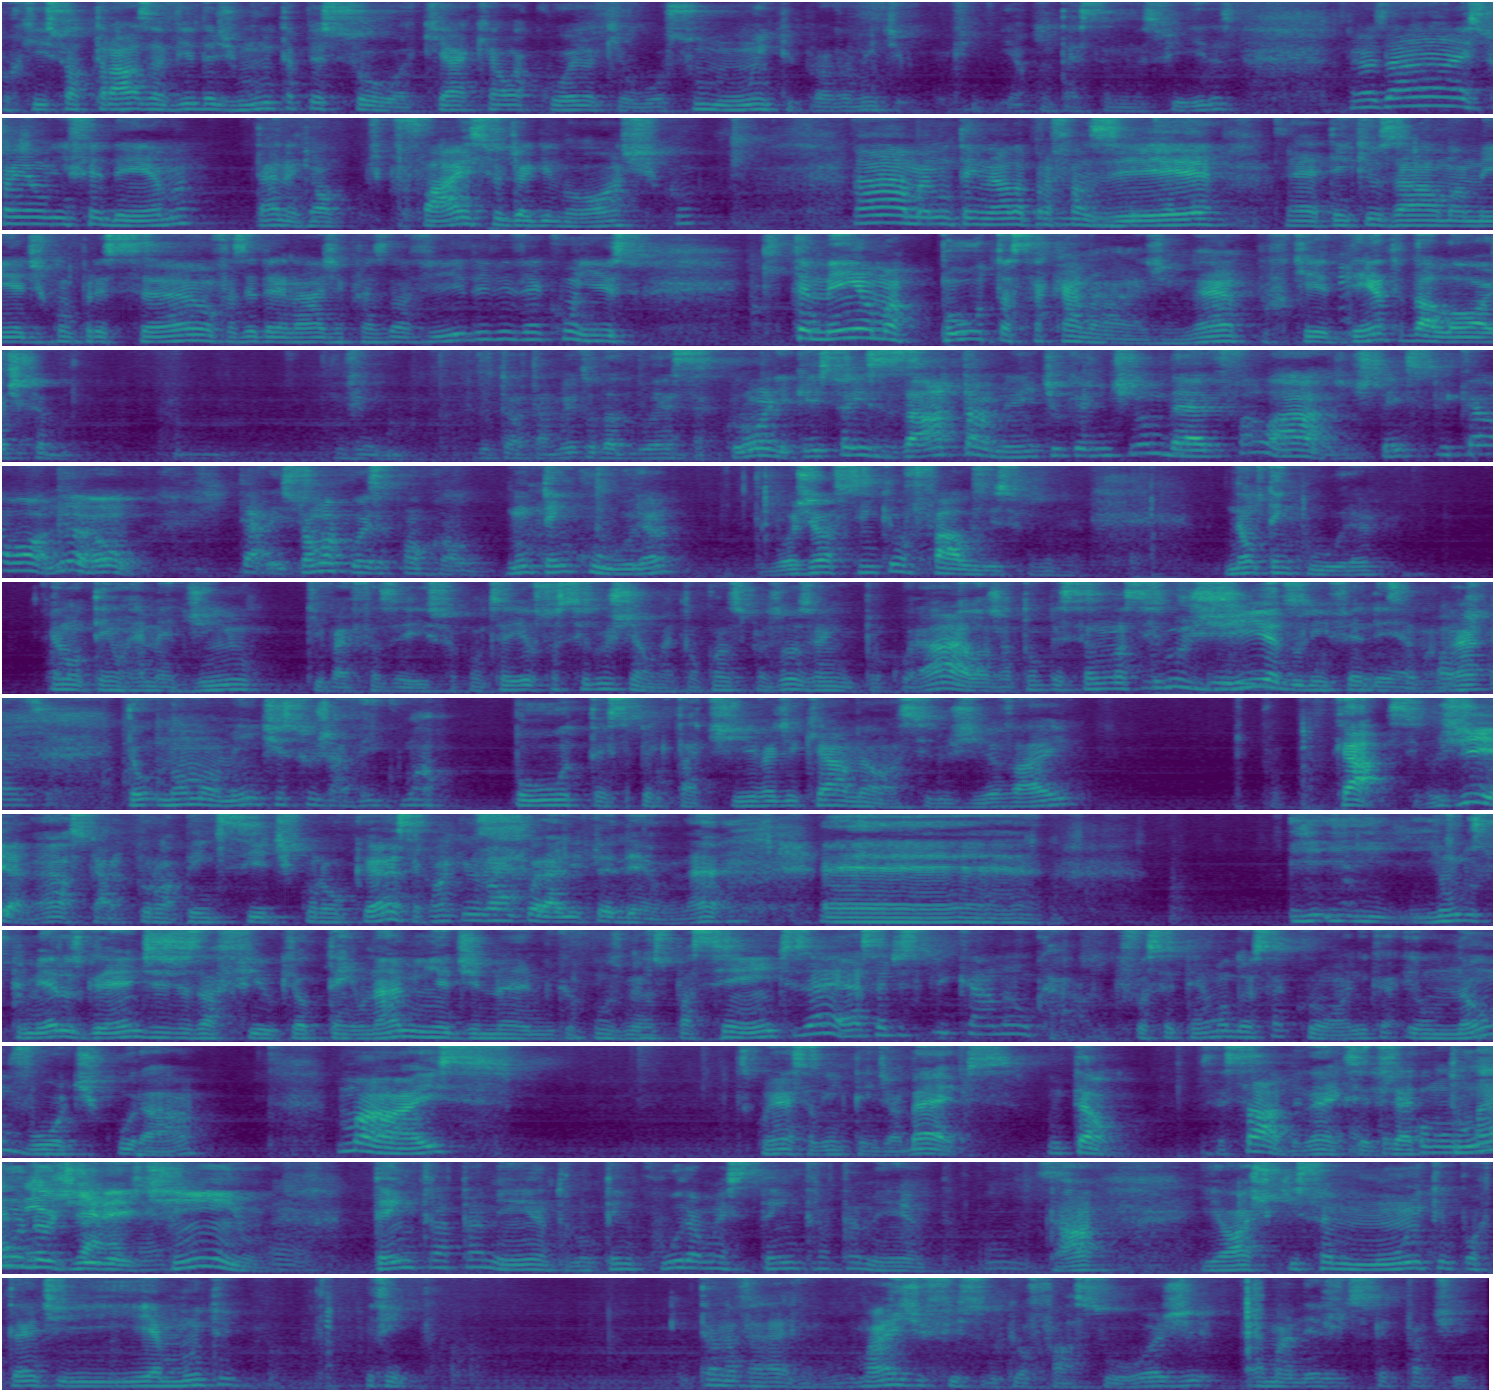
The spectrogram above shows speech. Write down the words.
porque isso atrasa a vida de muita pessoa, que é aquela coisa que eu ouço muito e provavelmente enfim, e acontece também nas feridas, mas ah, isso aí é um linfedema, tá, né? Então, faz seu diagnóstico, ah, mas não tem nada para fazer, é, tem que usar uma meia de compressão, fazer drenagem para da vida e viver com isso. Que também é uma puta sacanagem, né? Porque dentro da lógica do tratamento da doença crônica, isso é exatamente o que a gente não deve falar. A gente tem que explicar, ó, não. Cara, isso é uma coisa com a qual não tem cura. Hoje é assim que eu falo isso. Não tem cura. Eu não tenho remedinho que vai fazer isso acontecer. E eu sou cirurgião, então quando as pessoas vêm me procurar, elas já estão pensando na cirurgia isso, do linfedema, né? Então, normalmente isso já vem com uma puta expectativa de que, ah, não, a cirurgia vai. Tipo, cara, cirurgia, né? Os caras por um apendicite curam câncer, como é que eles vão curar linfedema, né? É... e, e, e, um dos primeiros grandes desafios que eu tenho na minha dinâmica com os meus pacientes é essa de explicar, não, cara, que você tem uma doença crônica, eu não vou te curar, mas você conhece alguém que tem diabetes? Então, você sabe, né? Que se fizer tudo manejar, né? direitinho, né? tem tratamento. Não tem cura, mas tem tratamento. Isso. Tá? E eu acho que isso é muito importante e é muito. Enfim, então, na verdade, o mais difícil do que eu faço hoje é manejo de expectativa.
